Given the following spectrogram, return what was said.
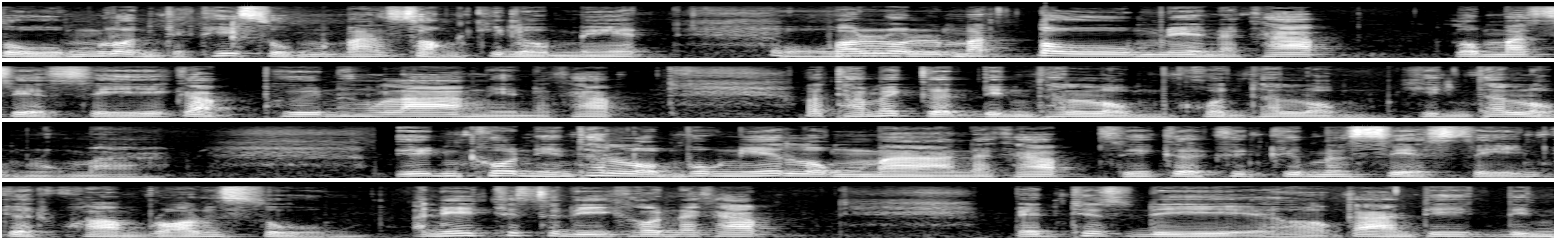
สูงหล่นจากที่สูงประมาณ 2 กิโลเมตรโอ้พอหล่นลงมาตูมเนี่ยนะครับลงมาเสียดสีกับพื้นข้างล่างเนี่ยนะครับก็ทำให้เกิดดินถล่มคนถล่มหินถล่มลงมาดินโคลนหินถล่มพวกนี้ลงมานะครับสิ่งที่เกิดขึ้นคือมันเสียดสีเกิดความร้อนสูง อันนี้ทฤษฎีเขานะครับ เป็นทฤษฎีของการที่ดิน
